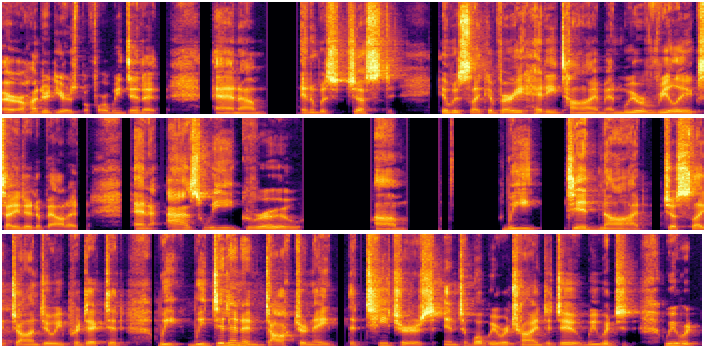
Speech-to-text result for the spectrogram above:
or 100 years before we did it. And, um, and it was just, it was like a very heady time, and we were really excited about it. And as we grew, um, we did not, just like John Dewey predicted, we we didn't indoctrinate the teachers into what we were trying to do. We would we were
